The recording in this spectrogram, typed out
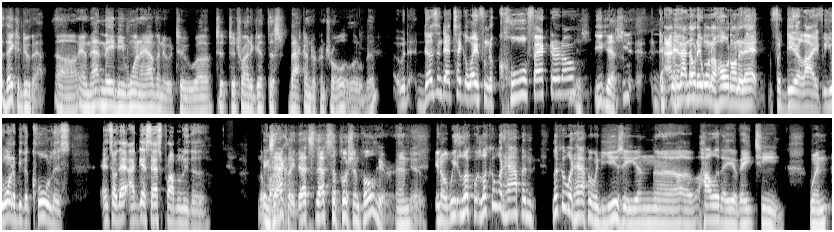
they could do that, uh, and that may be one avenue to, uh, to to try to get this back under control a little bit. Doesn't that take away from the cool factor though? Yes. You- Yes. you- and I know they want to hold on to that for dear life. You want to be the coolest, and so that I guess that's probably the, the Exactly. problem. That's that's the push and pull here. And Yeah. you know, we look look at what happened. Look at what happened with Yeezy in uh, holiday of eighteen, when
